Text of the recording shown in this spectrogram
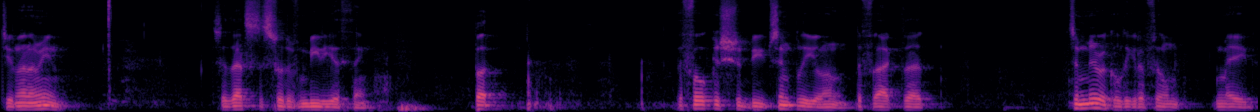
Do you know what I mean? So that's the sort of media thing. But the focus should be simply on the fact that it's a miracle to get a film made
